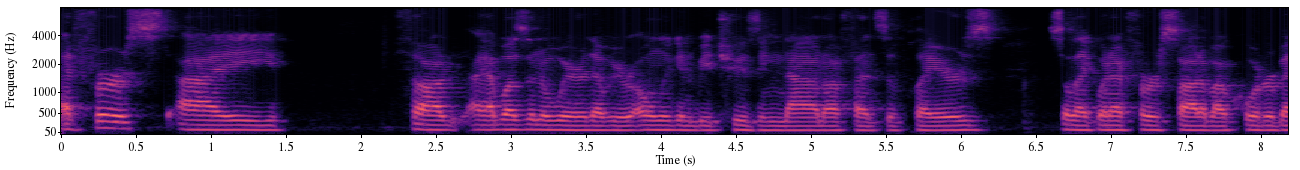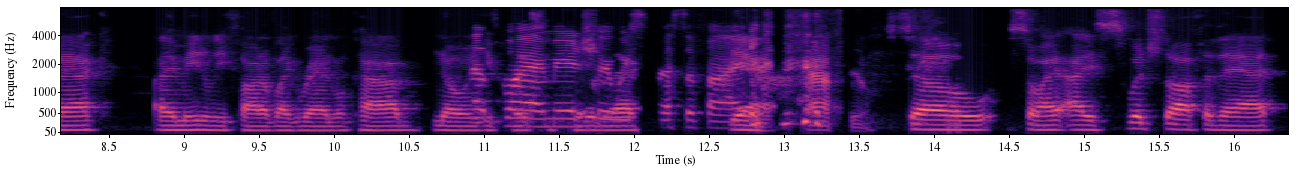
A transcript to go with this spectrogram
at first I thought I wasn't aware that we were only going to be choosing non-offensive players. So like when I first thought about quarterback, I immediately thought of like Randall Cobb, knowing That's why I made sure we specified. Yeah. Have to. So so I, I switched off of that,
